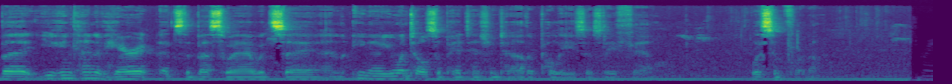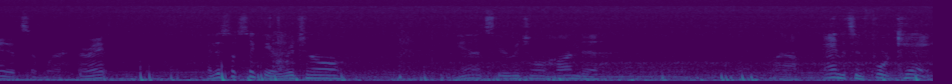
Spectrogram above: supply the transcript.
but you can kind of hear it. That's the best way I would say. And you know, you want to also pay attention to other pulleys as they fail. Listen for them. stranded somewhere, all right? And this looks like the original. Yeah, it's the original Honda. Wow, and it's in 4K.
